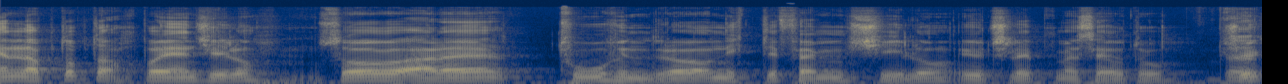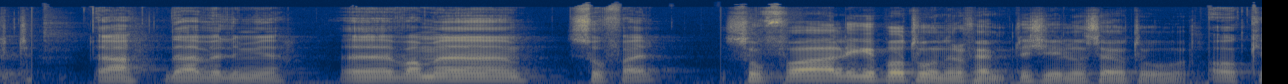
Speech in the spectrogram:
en laptop da, på én kilo, så er det 295 kilo utslipp med CO2. Sjukt. Ja, det er veldig mye. Eh, hva med sofaer? Sofa ligger på 250 kilo CO2. Ok,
